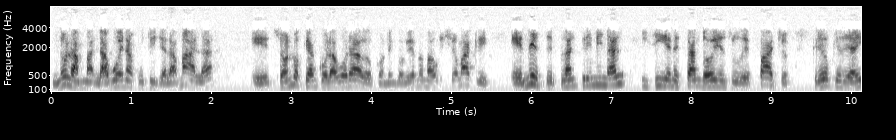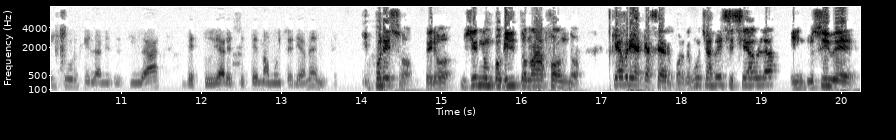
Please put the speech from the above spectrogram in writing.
no la, la buena justicia, la mala, eh, son los que han colaborado con el gobierno Mauricio Macri en ese plan criminal y siguen estando hoy en sus despachos. Creo que de ahí surge la necesidad de estudiar este tema muy seriamente. Y por eso, pero yendo un poquitito más a fondo, ¿qué habría que hacer? Porque muchas veces se habla, inclusive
